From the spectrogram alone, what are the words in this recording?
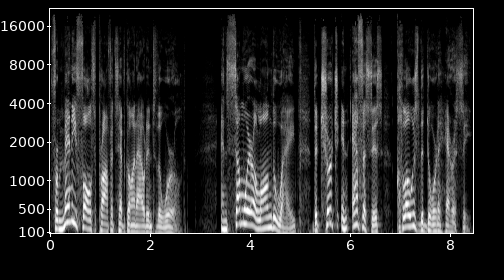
for many false prophets have gone out into the world. And somewhere along the way, the church in Ephesus closed the door to heresy.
